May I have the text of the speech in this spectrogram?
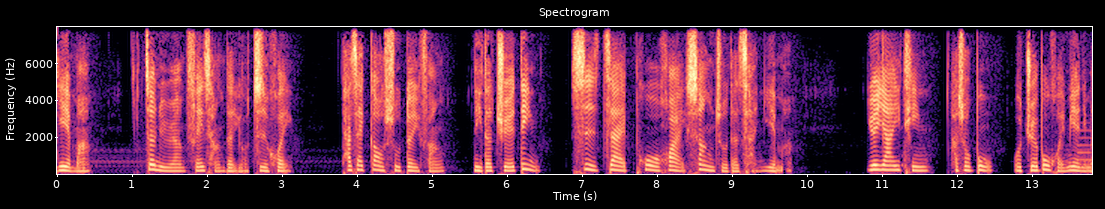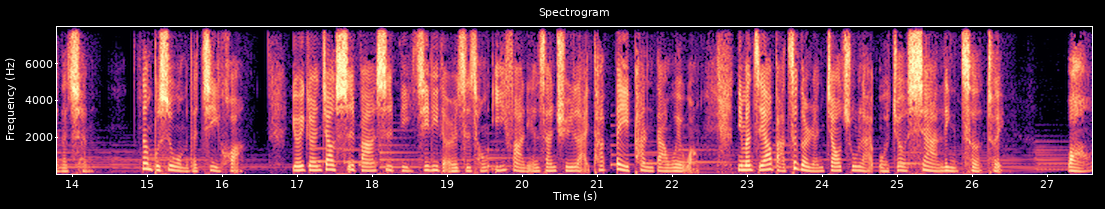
业吗？这女人非常的有智慧。她在告诉对方：“你的决定是在破坏上主的产业吗？”约押一听，他说：“不，我绝不毁灭你们的城，那不是我们的计划。”有一个人叫示巴，是比基利的儿子，从以法莲山区来，他背叛大卫王。你们只要把这个人交出来，我就下令撤退。哇，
